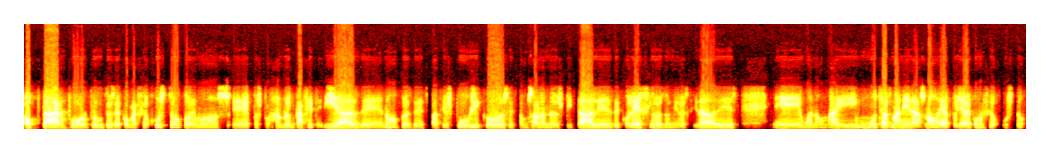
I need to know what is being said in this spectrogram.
optar por productos de comercio justo. Podemos pues por ejemplo en cafeterías de no pues de espacios públicos estamos hablando de hospitales de colegios de universidades bueno hay muchas maneras ¿no? de apoyar el comercio justo.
